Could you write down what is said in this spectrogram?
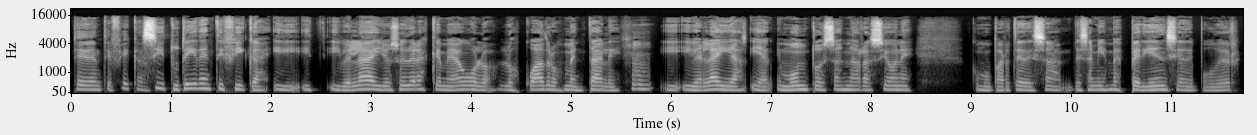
¿Te identificas? Sí, tú te identificas y, y, y, ¿verdad? Y yo soy de las que me hago los, los cuadros mentales y, y, ¿verdad? Y, monto esas narraciones como parte de esa, de esa misma experiencia de poder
